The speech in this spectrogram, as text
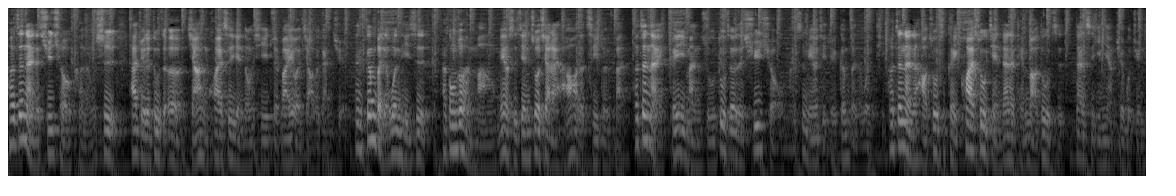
喝真奶的需求可能是他觉得肚子饿，想要很快吃一点东西，嘴巴又有嚼的感觉。但根本的问题是他工作很忙，没有时间坐下来好好的吃一顿饭。喝真奶可以满足肚子饿的需求，可是没有解决根本的问题。喝真奶的。好处是可以快速简单的填饱肚子，但是营养却不均衡。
